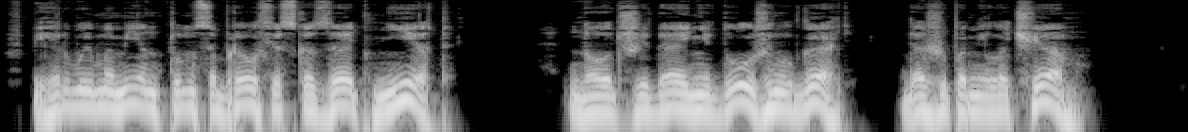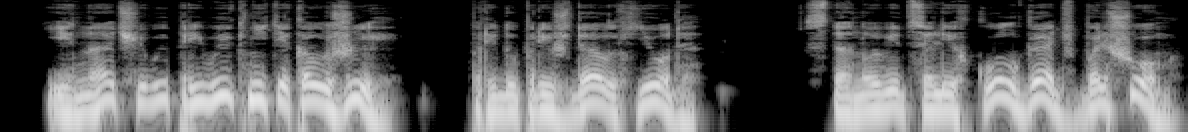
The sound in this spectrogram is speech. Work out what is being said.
В первый момент он собрался сказать «нет», но джедай не должен лгать, даже по мелочам. «Иначе вы привыкнете к лжи», — предупреждал их Йода. «Становится легко лгать в большом,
